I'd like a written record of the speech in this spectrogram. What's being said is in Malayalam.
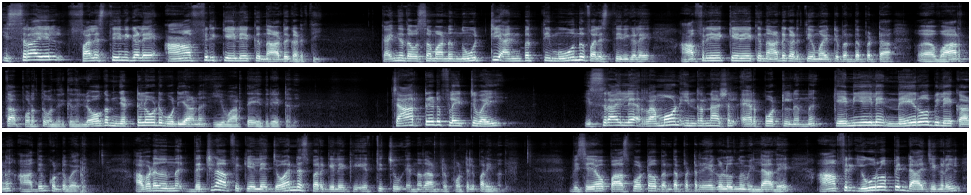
ഇസ്രായേൽ ഫലസ്തീനികളെ ആഫ്രിക്കയിലേക്ക് നാടുകടത്തി കഴിഞ്ഞ ദിവസമാണ് നൂറ്റി അൻപത്തി മൂന്ന് ഫലസ്തീനികളെ ആഫ്രിക്കയിലേക്ക് നാടുകടത്തിയുമായിട്ട് ബന്ധപ്പെട്ട വാർത്ത പുറത്തു വന്നിരിക്കുന്നത്. ലോകം ഞെട്ടലോട് കൂടിയാണ് ഈ വാർത്തയെ എതിരേറ്റത്. ചാർട്ടേഡ് ഫ്ലൈറ്റ് വഴി ഇസ്രായേലിലെ റമോൺ ഇന്റർനാഷണൽ എയർപോർട്ടിൽ നിന്ന് കെനിയയിലെ നെയ്റോബിലേക്കാണ് ആദ്യം കൊണ്ടുപോയത്. അവിടെ നിന്ന് ദക്ഷിണാഫ്രിക്കയിലെ ജോഹന്നസ്ബർഗിലേക്ക് എത്തിച്ചു എന്നതാണ് റിപ്പോർട്ടിൽ പറയുന്നത്. വിസയോ പാസ്പോർട്ടോ ബന്ധപ്പെട്ട രേഖകളൊന്നുമില്ലാതെ ആഫ്രി യൂറോപ്യൻ രാജ്യങ്ങളിൽ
